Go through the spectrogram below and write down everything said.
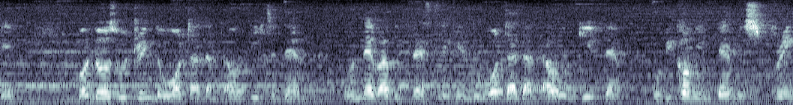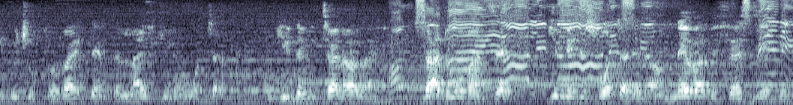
again. But those who drink the water that I will give to them will never be thirsty again. The water that I will give them will become in them a spring which will provide them the life giving water and give them eternal life. So the woman said, Give me this water, then I'll never be thirsty again,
